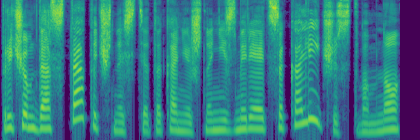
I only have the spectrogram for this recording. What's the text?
Причем достаточность это, конечно, не измеряется количеством, но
